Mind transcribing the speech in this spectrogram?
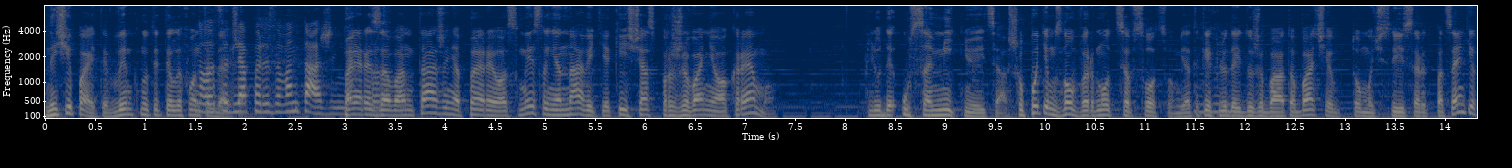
Не чіпайте, вимкнути телефон. Ну, але це далі. для перезавантаження. Перезавантаження, переосмислення, навіть якийсь час проживання окремо. Люди усамітнюються, щоб потім знов вернутися в соціум. Я таких людей дуже багато бачив, в тому числі і серед пацієнтів,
